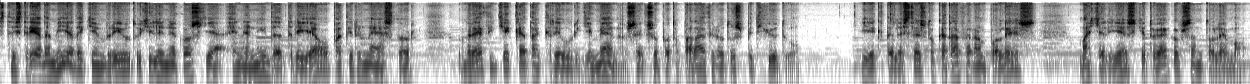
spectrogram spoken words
Στις 31 Δεκεμβρίου του 1993 ο πατήρ Νέστορ βρέθηκε κατακρεουργημένος έξω από το παράθυρο του σπιτιού του. Οι εκτελεστές του κατάφεραν πολλές μαχαιριές και του έκοψαν το λαιμό.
